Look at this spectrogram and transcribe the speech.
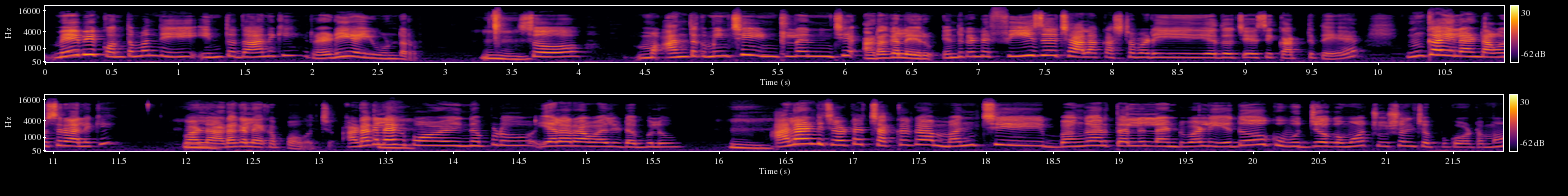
మేబీ కొంతమంది ఇంత దానికి రెడీ అయి ఉండరు. సో అంతకు మించి ఇంట్లో నుంచి అడగలేరు. ఎందుకంటే ఫీజే చాలా కష్టపడి ఏదో చేసి కట్టితే ఇంకా ఇలాంటి అవసరాలకి వాళ్ళు. అడగలేకపోవచ్చు. అడగలేకపోయినప్పుడు ఎలా రావాలి డబ్బులు? అలాంటి చోట చక్కగా మంచి బంగారు తల్లి లాంటి వాళ్ళు ఏదో ఒక ఉద్యోగమో ట్యూషన్లు చెప్పుకోవటమో.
